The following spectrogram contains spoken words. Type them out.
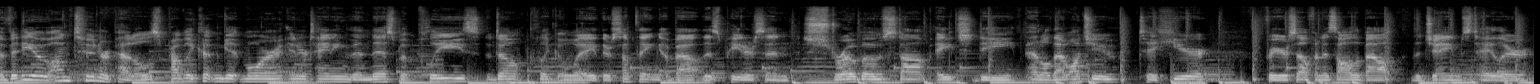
A video on tuner pedals probably couldn't get more entertaining than this, but please don't click away. There's something about this Peterson Strobo Stomp HD pedal that I want you to hear for yourself, and it's all about the James Taylor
